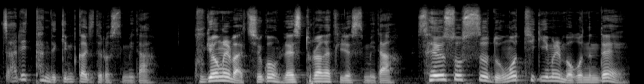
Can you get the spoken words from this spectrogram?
짜릿한 느낌까지 들었습니다. 구경을 마치고 레스토랑에 들렸습니다. 새우 소스 농어 튀김을 먹었는데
